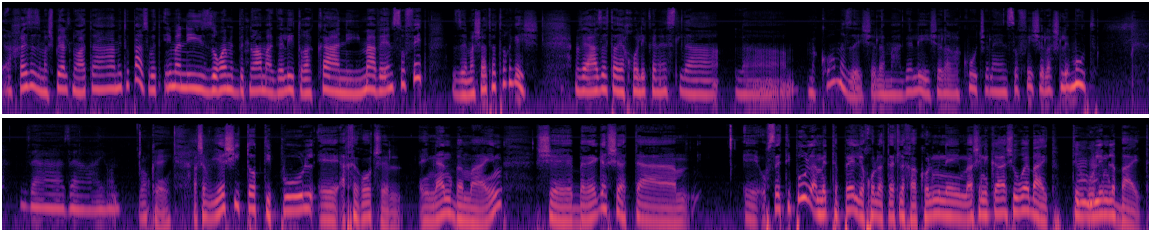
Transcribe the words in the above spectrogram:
אחרי זה זה משפיע על תנועת המטופל. זאת אומרת, אם אני זורמת בתנועה מעגלית רכה, נעימה ואינסופית, זה מה שאתה תרגיש. ואז אתה יכול להיכנס ל, למקום הזה של המעגלי, של הרכות, של האינסופי, של השלמות. זה, זה הרעיון. אוקיי. עכשיו, יש שיטות טיפול אה, אחרות של אינן במים, שברגע שאתה אה, עושה טיפול, המטפל יכול לתת לך כל מיני, מה שנקרא שיעורי בית, תרגולים לבית.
